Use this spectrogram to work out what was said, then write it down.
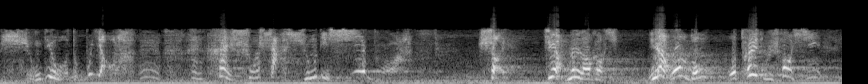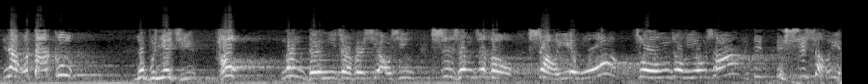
兄弟我都不要了，还还说啥兄弟媳妇啊？少爷，只要恁老高兴，你让往东，我腿都是朝西；你让我打狗，我不捏鸡。好，难得你这份孝心，事成之后，少爷我重重有赏。是少爷。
